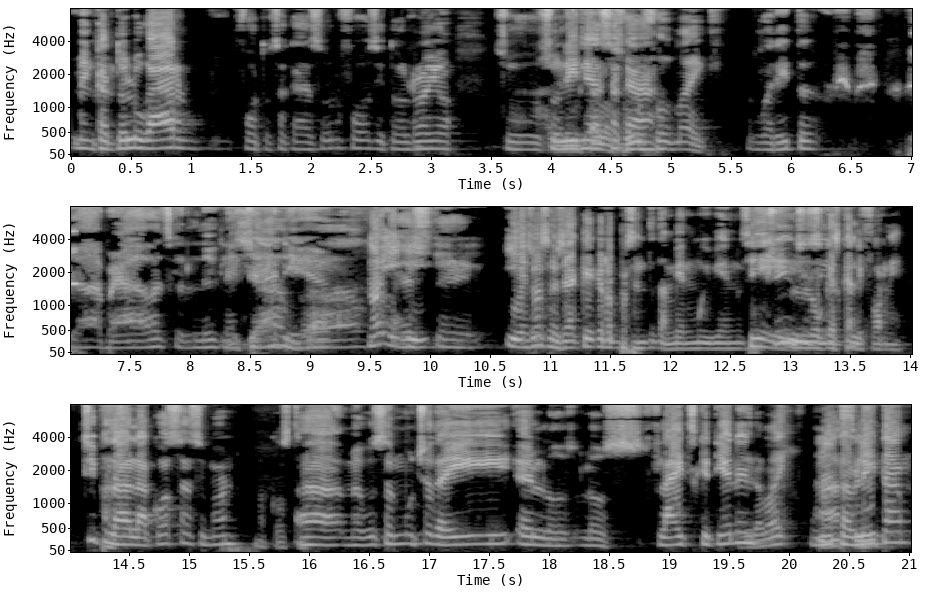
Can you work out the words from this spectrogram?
me encantó el lugar. Fotos acá de surfos y todo el rollo. Su, su Ah, ¿Le línea es acá. surfos, Mike? Güerito. Yeah, bro, it's gonna look like that, Yeah, dude. bro. No, y, y- Este, y es una sociedad que representa también muy bien Sí, sí, lo sí. que es California. sí, pues la, la costa, Simón. La costa. Ah, me gustan mucho de ahí eh, los, los flights que tienen. Una Ah, tablita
